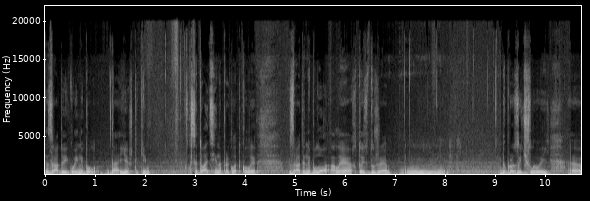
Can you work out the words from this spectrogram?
м, зраду, якої не було. Да? Є ж такі ситуації, наприклад, коли зради не було, але хтось дуже м, доброзичливий е,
